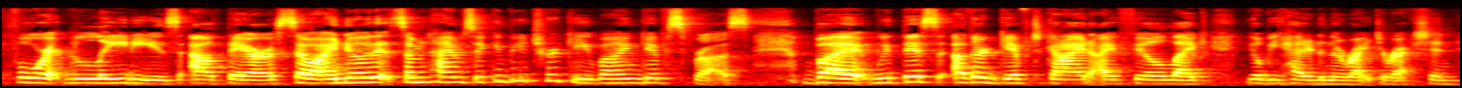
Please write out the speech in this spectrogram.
for the ladies out there, so I know that sometimes sometimes it can be tricky buying gifts for us. But with this other gift guide, I feel like you'll be headed in the right direction.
